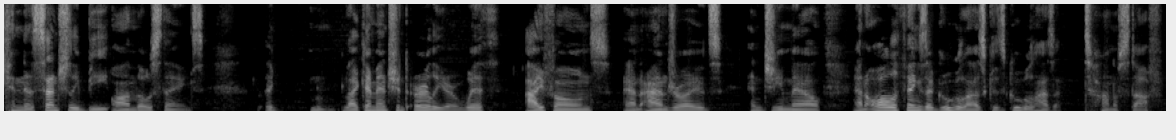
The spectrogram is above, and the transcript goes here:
can essentially be on those things. Like, I mentioned earlier, with iPhones and Androids and Gmail and all the things that Google has, because Google has a ton of stuff.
